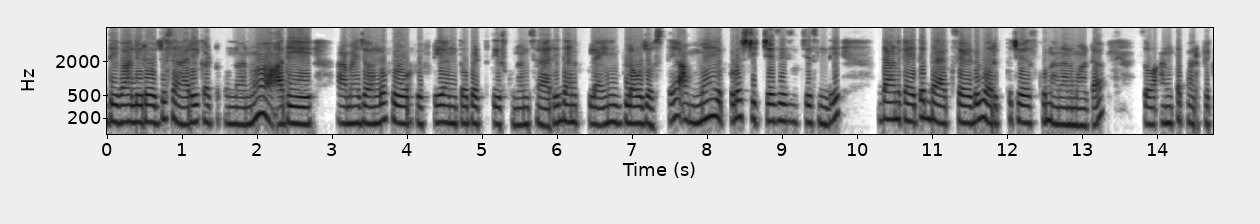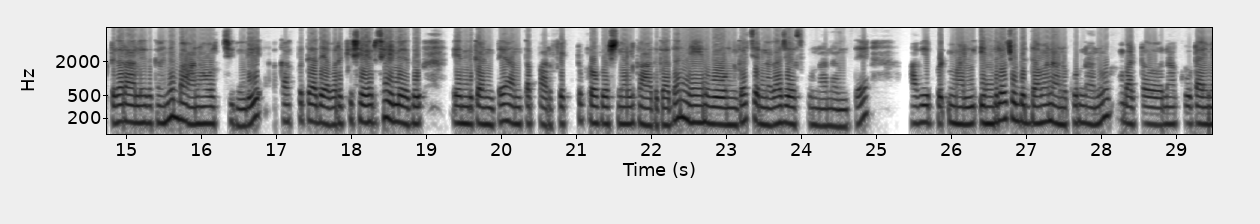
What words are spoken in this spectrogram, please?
దివాళీ రోజు శారీ కట్టుకున్నాను. అది అమెజాన్లో ఫోర్ ఫిఫ్టీ ఎంతో పెట్టి తీసుకున్నాను శారీ. దానికి ప్లెయిన్ బ్లౌజ్ వస్తే అమ్మాయి ఎప్పుడో స్టిచ్ చేసి ఇచ్చేసింది. దానికైతే బ్యాక్ సైడ్ వర్క్ చేసుకున్నాను అనమాట సో అంత పర్ఫెక్ట్గా రాలేదు కానీ బాగానే వచ్చింది. కాకపోతే అది ఎవరికి షేర్ చేయలేదు. ఎందుకంటే అంత పర్ఫెక్ట్ ప్రొఫెషనల్ కాదు కదా. నేను ఓన్గా చిన్నగా చేసుకున్నాను అంతే. అవి ఇప్పుడు మళ్ళీ ఇందులో చూపిద్దామని అనుకున్నాను బట్ నాకు టైం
